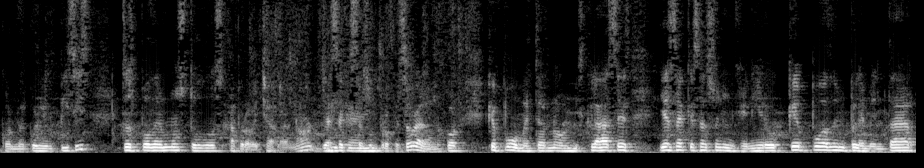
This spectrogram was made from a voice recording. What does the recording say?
con Mercurio en Pisces, entonces podemos todos aprovecharla, ¿no? Ya sé que seas un profesor, a lo mejor, ¿qué puedo meter en mis clases? Ya sé que seas un ingeniero, ¿qué puedo implementar?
